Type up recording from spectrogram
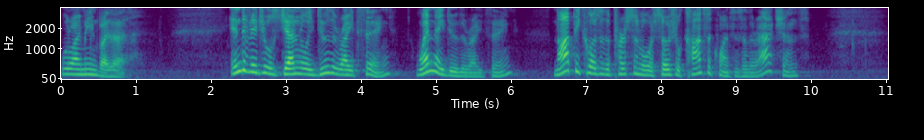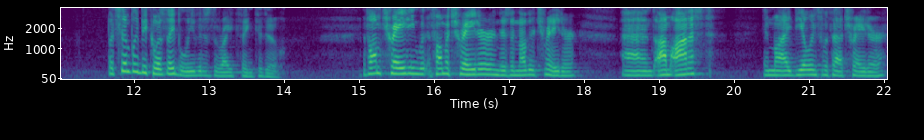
What do I mean by that? Individuals generally do the right thing when they do the right thing, not because of the personal or social consequences of their actions, but simply because they believe it is the right thing to do. If I'm trading, with, if I'm a trader and there's another trader, and I'm honest in my dealings with that trader,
